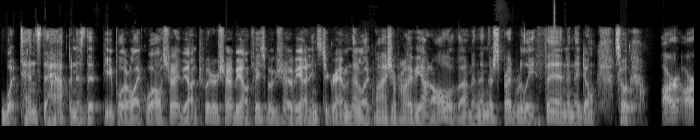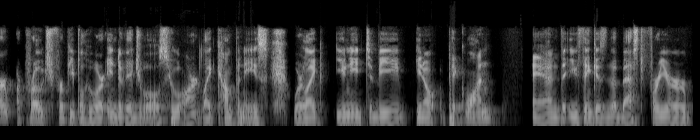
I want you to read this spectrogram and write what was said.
what tends to happen is that people are like, well, should I be on Twitter? Should I be on Facebook? Should I be on Instagram? And they're like, well, I should probably be on all of them. And then they're spread really thin and they don't. So our our approach for people who are individuals who aren't like companies, we're like, you need to be, you know, pick one and that you think is the best for your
